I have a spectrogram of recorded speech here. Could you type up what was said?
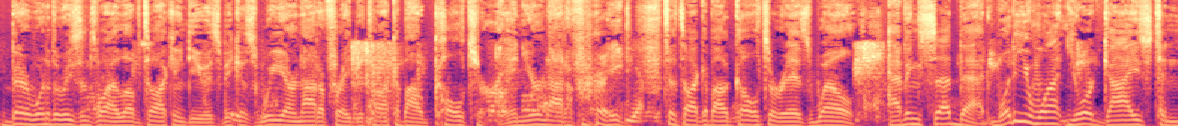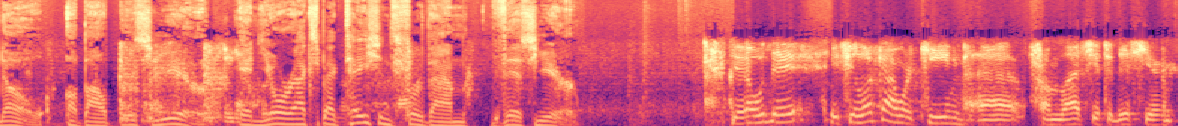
Bear, one of the reasons why I love talking to you is because we are not afraid to talk about culture, and you're not afraid to talk about culture as well. Having said that, what do you want your guys to know about this year and your expectations for them this year? You know, they, if you look at our team uh, from last year to this year,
